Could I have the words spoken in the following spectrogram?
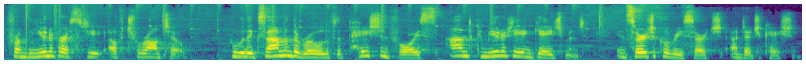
from the University of Toronto, who will examine the role of the patient voice and community engagement in surgical research and education.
